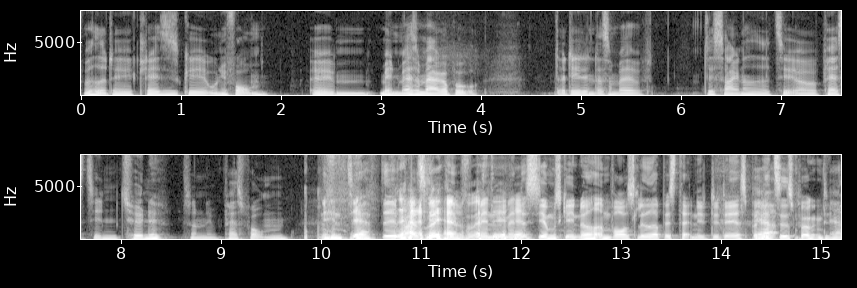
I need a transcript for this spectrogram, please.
hvad hedder det, klassiske uniform øhm, med en masse mærker på. Og det er den der, som er designet til at passe til en tønde, sådan i pasformen. ja, det er faktisk rigtigt, det. men, men det siger måske noget om vores lederbestand i DDS på Ja. det tidspunkt. Ja.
